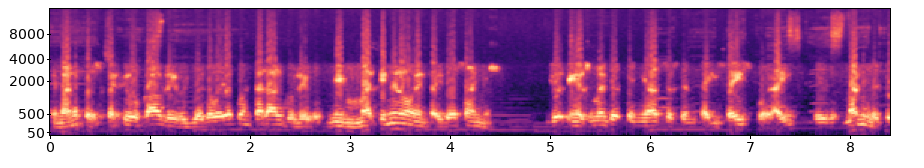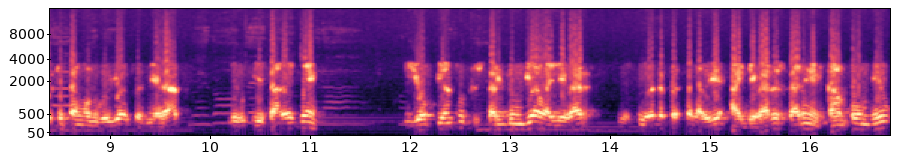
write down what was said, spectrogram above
hermano, pero está equivocado. Le digo, yo le voy a contar algo. Le digo, mi mamá tiene 92 años. Yo en ese momento tenía 66 por ahí. Le digo, hermano, me estoy tan orgulloso de mi edad. Le digo, ¿y sabe qué? Y yo pienso que usted algún día va a llegar, y estoy de presta la vida, a llegar a estar en el campo mío,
